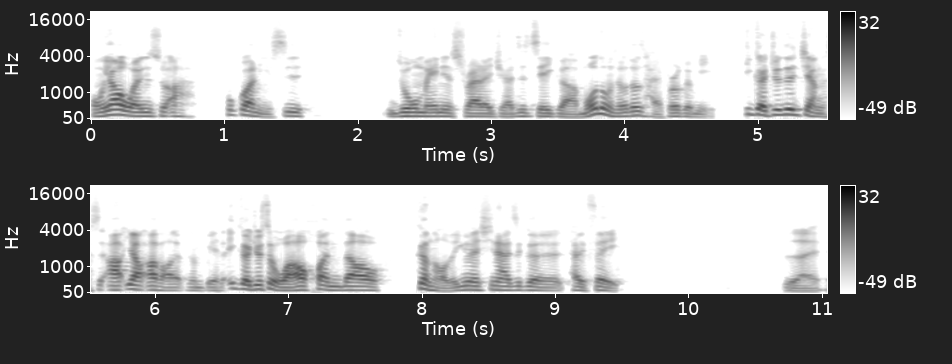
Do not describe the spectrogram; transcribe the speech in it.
洪耀文说啊，不管你是 dual mating strategy 还是这个啊，某种程度都是 hypergamy，一个就是讲是啊要阿法跟贝塔，一个就是我要换到更好的，因为现在这个太废，对？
